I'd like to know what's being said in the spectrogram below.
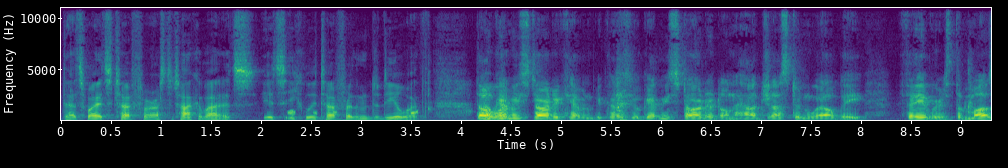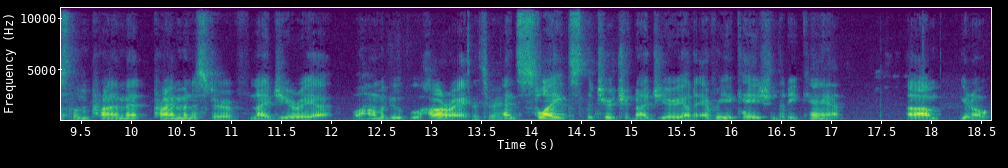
that's why it's tough for us to talk about. It's it's equally tough for them to deal with. Don't get me started, Kevin, because you'll get me started on how Justin Welby favors the Muslim prime, prime minister of Nigeria, Muhammadu Buhari, right. and slights the Church of Nigeria on every occasion that he can. Um, you know,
